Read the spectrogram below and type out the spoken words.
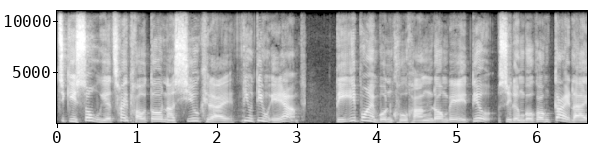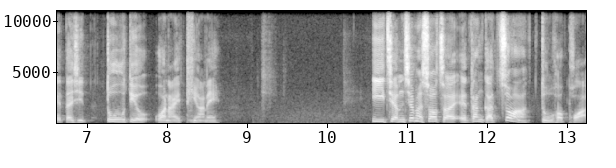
这支所谓的菜头刀，若收起来，长长鞋啊，伫一般的文具行拢买得到。虽然无讲介内，但是拄着原来疼呢。伊尖尖的所在会当甲纸拄互破。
